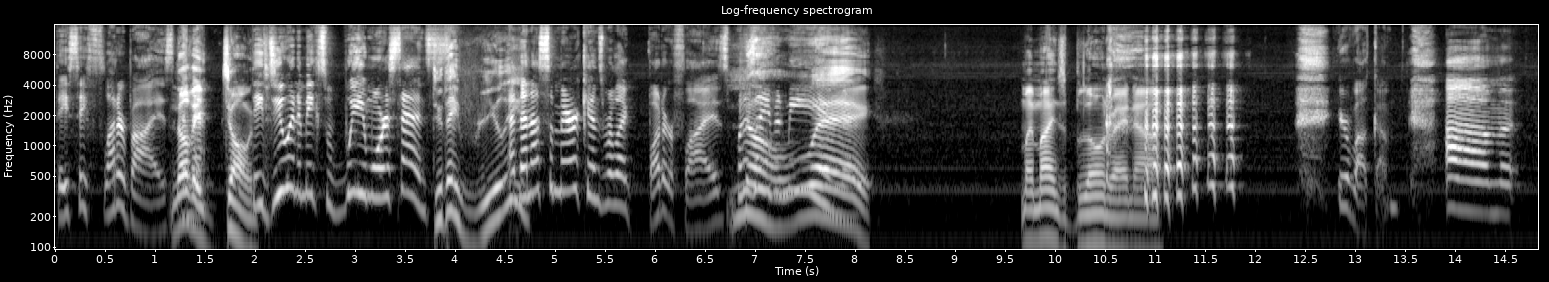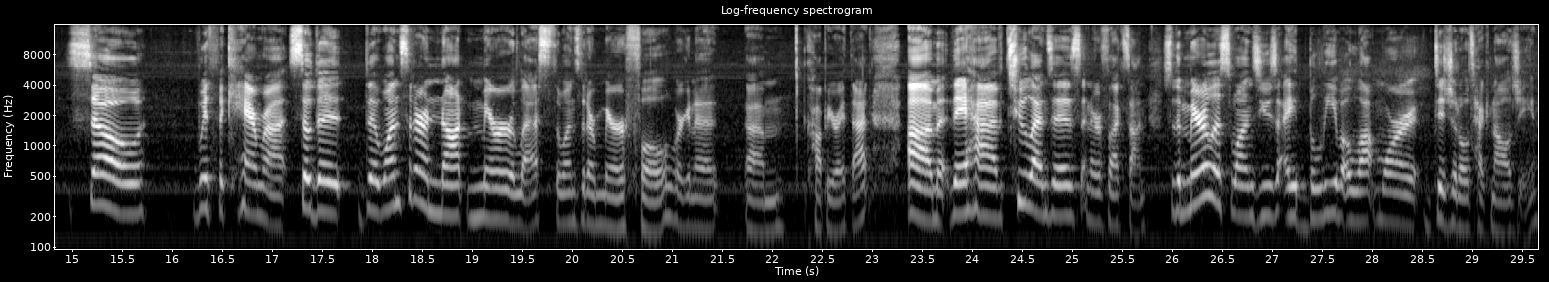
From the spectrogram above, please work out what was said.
They say flutterbys. No, they don't. They do, and it makes way more sense. Do they really? And then us Americans were like butterflies. What no does that even mean? way. My mind's blown right now. You're welcome. Um, so with the camera, so the the ones that are not mirrorless, the ones that are mirror full, we're gonna um, copyright that. Um, they have two lenses and it reflects on. So the mirrorless ones use, I believe, a lot more digital technology.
